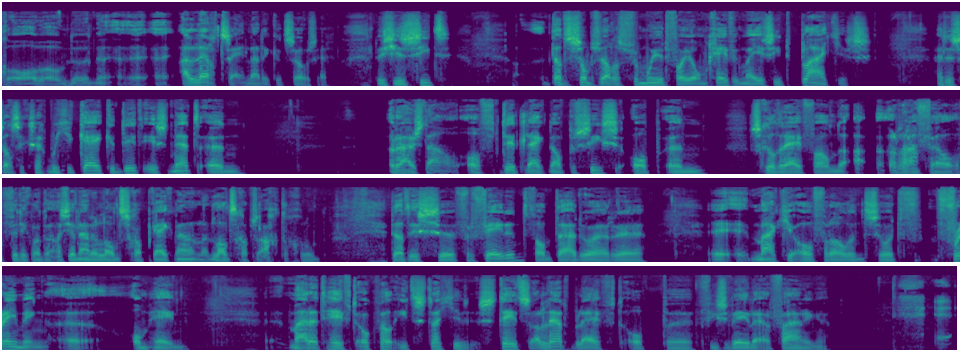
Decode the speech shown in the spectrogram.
alert zijn, laat ik het zo zeggen. Dus je ziet dat is soms wel eens vermoeiend voor je omgeving, maar je ziet plaatjes. dus als ik zeg, moet je kijken, dit is net een ruisdaal. Of dit lijkt nou precies op een schilderij van Rafael. Vind ik, wat als je naar een landschap kijkt, naar een landschapsachtergrond. Dat is uh, vervelend, want daardoor uh, maak je overal een soort framing omheen. Maar het heeft ook wel iets dat je steeds alert blijft op uh, visuele ervaringen.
